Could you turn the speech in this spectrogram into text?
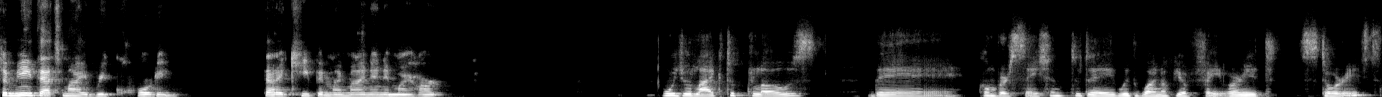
to me that's my recording that i keep in my mind and in my heart would you like to close the conversation today with one of your favorite stories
